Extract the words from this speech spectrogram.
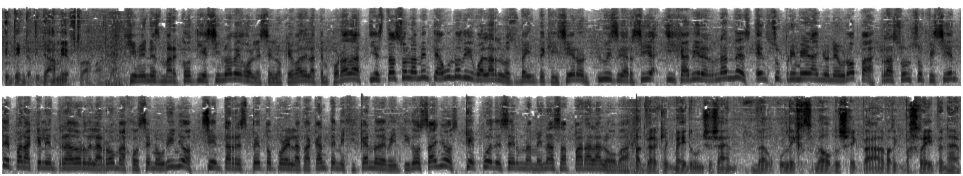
ik denk dat hij daar meer vertrouwen uit heeft. Jiménez marcó 19 goles en lo que va de la temporada y está solamente a uno de igualar los 20 que hicieron Luis García y Javier Hernández en su primer año en Europa, razón suficiente para que el entrenador de la Roma, José Mourinho, sienta respeto por el atacante mexicano de 22 años que puede ser una amenaza para la Loba. Daadwerkelijk meedoen, ze zijn wel licht wel beschikbaar. Wat ik begrepen heb,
